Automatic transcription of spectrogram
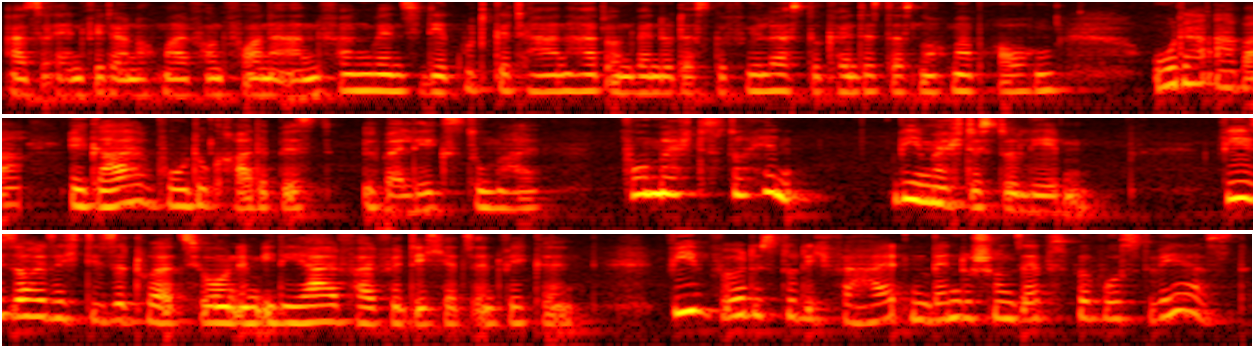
also entweder nochmal von vorne anfangen, wenn sie dir gut getan hat und wenn du das Gefühl hast, du könntest das nochmal brauchen, oder aber, egal wo du gerade bist, überlegst du mal, wo möchtest du hin? Wie möchtest du leben? Wie soll sich die Situation im Idealfall für dich jetzt entwickeln? Wie würdest du dich verhalten, wenn du schon selbstbewusst wärst?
